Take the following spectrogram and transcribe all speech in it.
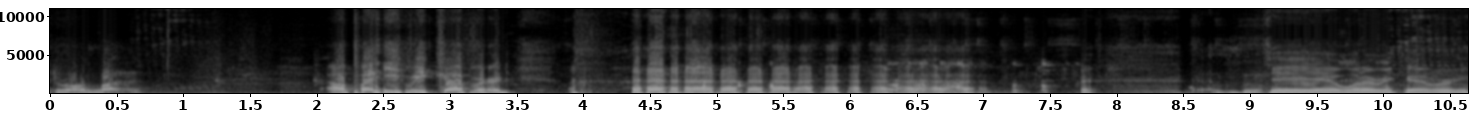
Hit the wrong button. oh, but he recovered. Damn, what a recovery.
